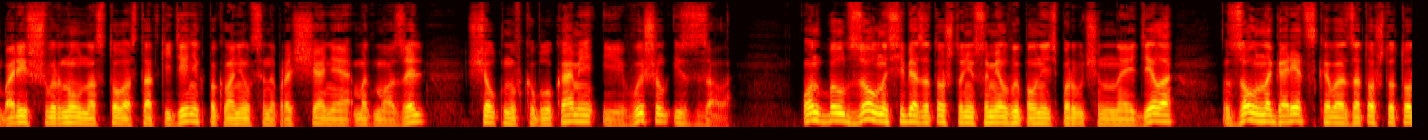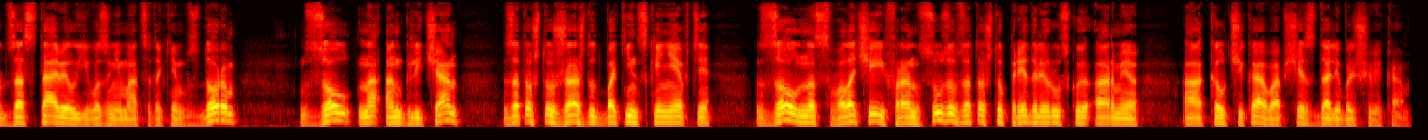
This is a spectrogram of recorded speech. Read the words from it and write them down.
Борис швырнул на стол остатки денег, поклонился на прощание мадемуазель, щелкнув каблуками, и вышел из зала. Он был зол на себя за то, что не сумел выполнить порученное дело, зол на Горецкого за то, что тот заставил его заниматься таким вздором, зол на англичан за то, что жаждут бакинской нефти, зол на сволочей французов за то, что предали русскую армию, а Колчака вообще сдали большевикам.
